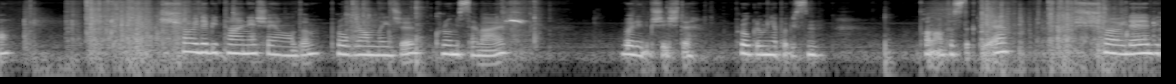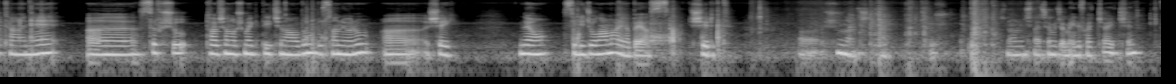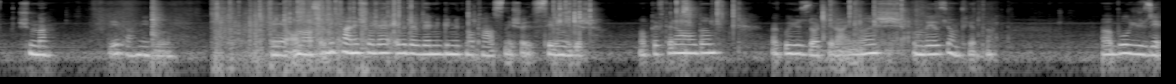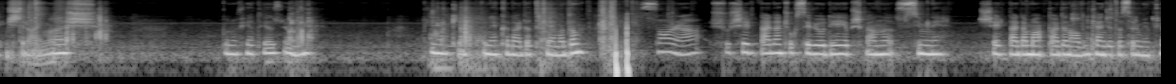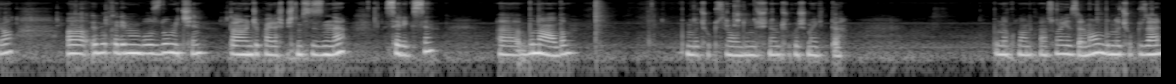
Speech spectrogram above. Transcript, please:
Şöyle bir tane şey aldım. Programlayıcı. Chromie sever. Böyle bir şey işte. Programını yapabilsin falan fıstık diye. Şöyle bir tane eee, sırf şu tavşan hoşuma gittiği için aldım. Bu sanıyorum eee, şey ne o? Silici olan var ya beyaz şerit. Şundan açtım. Dur. Şimdi onun için açamayacağım Elif açacağı için. Şundan diye tahmin ediyorum. Ee, ondan sonra bir tane şöyle ev ödevlerinin günlük not alsın diye şöyle sevimli bir not defteri aldım. Bak bu 104 liraymış. Bunda yazıyor mu fiyatı? Aa, Bu 170 liraymış. Bunun fiyatı yazıyor mu? Bilmiyorum ki. Bu ne kadar da hatırlayamadım. Sonra şu şeritlerden çok seviyor diye yapışkanlı simli şeritlerden bantlardan aldım. Kendi tasarım yapıyor. Öbür kalemimi bozduğum için daha önce paylaşmıştım sizinle. Serix'in. Aa, bunu aldım. Bunun da çok güzel olduğunu düşünüyorum. Çok hoşuma gitti. Bunu da kullandıktan sonra yazarım ama bunda çok güzel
